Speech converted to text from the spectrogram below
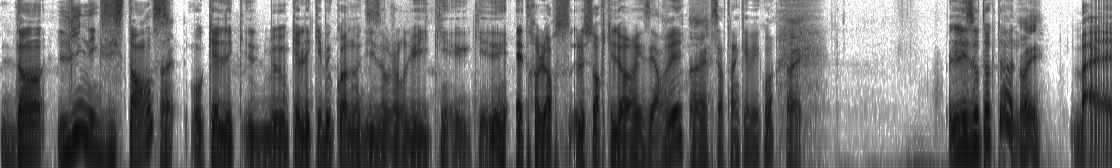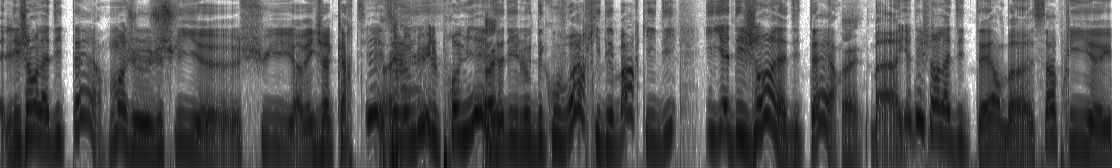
dans l'inexistence Ouais. auquel, les, auquel les Québécois nous disent aujourd'hui qui, qui- être leur, le sort qui leur est réservé, Ouais. certains Québécois. Ouais. Les autochtones. Bah, les gens l'ont dit de terre. Moi, je, je suis, euh, je suis avec Jacques Cartier. C'est le, lui le premier. Ouais. C'est-à-dire le découvreur qui débarque, qui dit il y a des gens à la dite terre. Ouais. Bah, il y a des gens à la dite terre. Bah, ça a pris euh,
